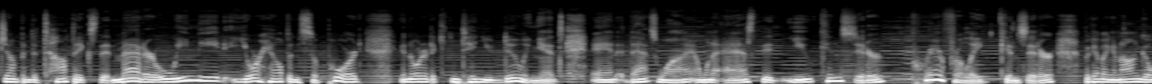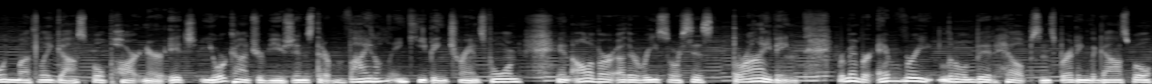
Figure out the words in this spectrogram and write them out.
jump into topics that matter, we need your help and support in order to continue doing it. And that's why I want to ask that you consider, prayerfully consider, becoming an ongoing monthly gospel partner. It's your contributions that are vital in keeping transformed and all of our other resources thriving. Remember, every little bit helps in spreading the gospel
